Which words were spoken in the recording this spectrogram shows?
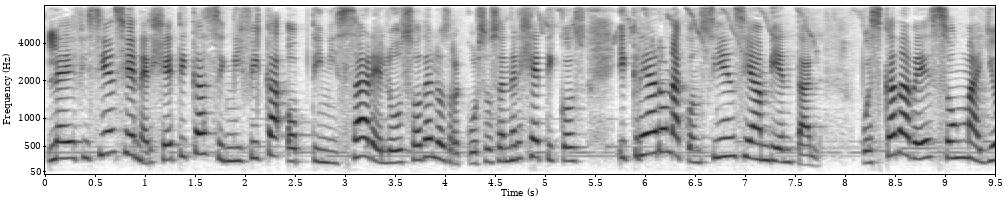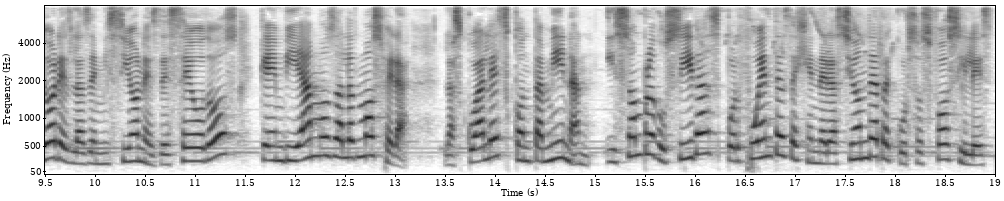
La eficiencia energética significa optimizar el uso de los recursos energéticos y crear una conciencia ambiental, pues cada vez son mayores las emisiones de CO2 que enviamos a la atmósfera, las cuales contaminan y son producidas por fuentes de generación de recursos fósiles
